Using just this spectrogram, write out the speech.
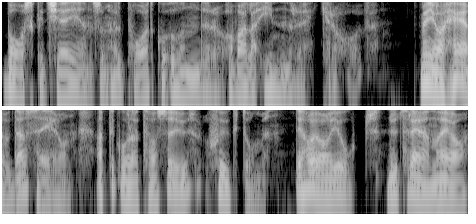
baskettjejen som höll på att gå under av alla inre krav. Men jag hävdar, säger hon, att det går att ta sig ur sjukdomen. Det har jag gjort. Nu tränar jag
